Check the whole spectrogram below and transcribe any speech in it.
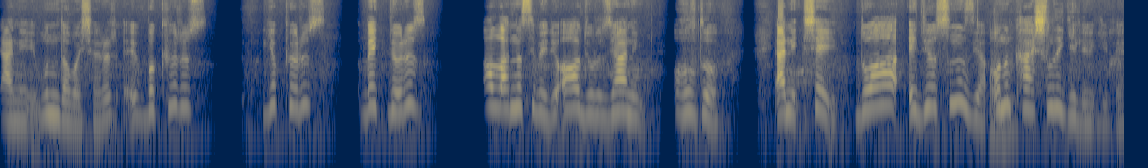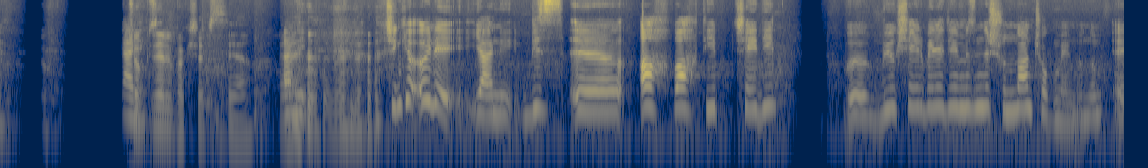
Yani bunu da başarır. E, bakıyoruz, yapıyoruz, bekliyoruz. Allah nasip ediyor. Aa diyoruz yani oldu. Yani şey dua ediyorsunuz ya onun karşılığı geliyor gibi. Yani Çok güzel bir bakış açısı ya. Ben de- çünkü öyle yani biz e, ah vah deyip şey değil. E, Büyükşehir Belediye'mizin de şundan çok memnunum. E,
